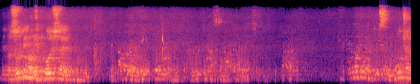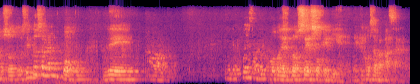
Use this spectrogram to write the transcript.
de los últimos discursos del, del Papa Benedicto en la última semana de su pontificado, que creo que nos dicen mucho a nosotros. Y entonces hablar un poco de. ah, y después hablar un poco del proceso que viene, de qué cosa va a pasar ahora.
